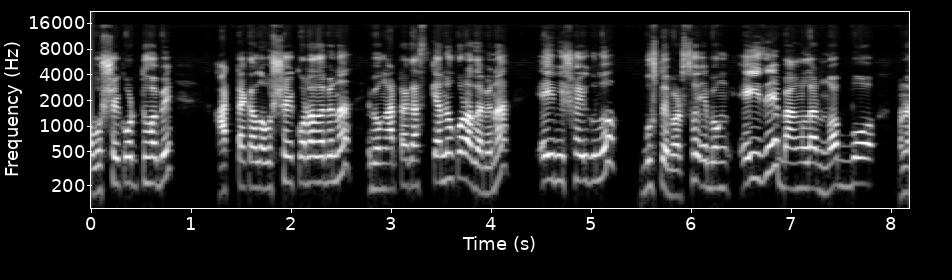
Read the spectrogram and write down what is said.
অবশ্যই করতে হবে। আটটা কাজ অবশ্যই করা যাবে না এবং আটটা কাজ কেন করা যাবে না, এই বিষয়গুলো বুঝতে পারছ। এবং এই যে বাংলার নব্য মানে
